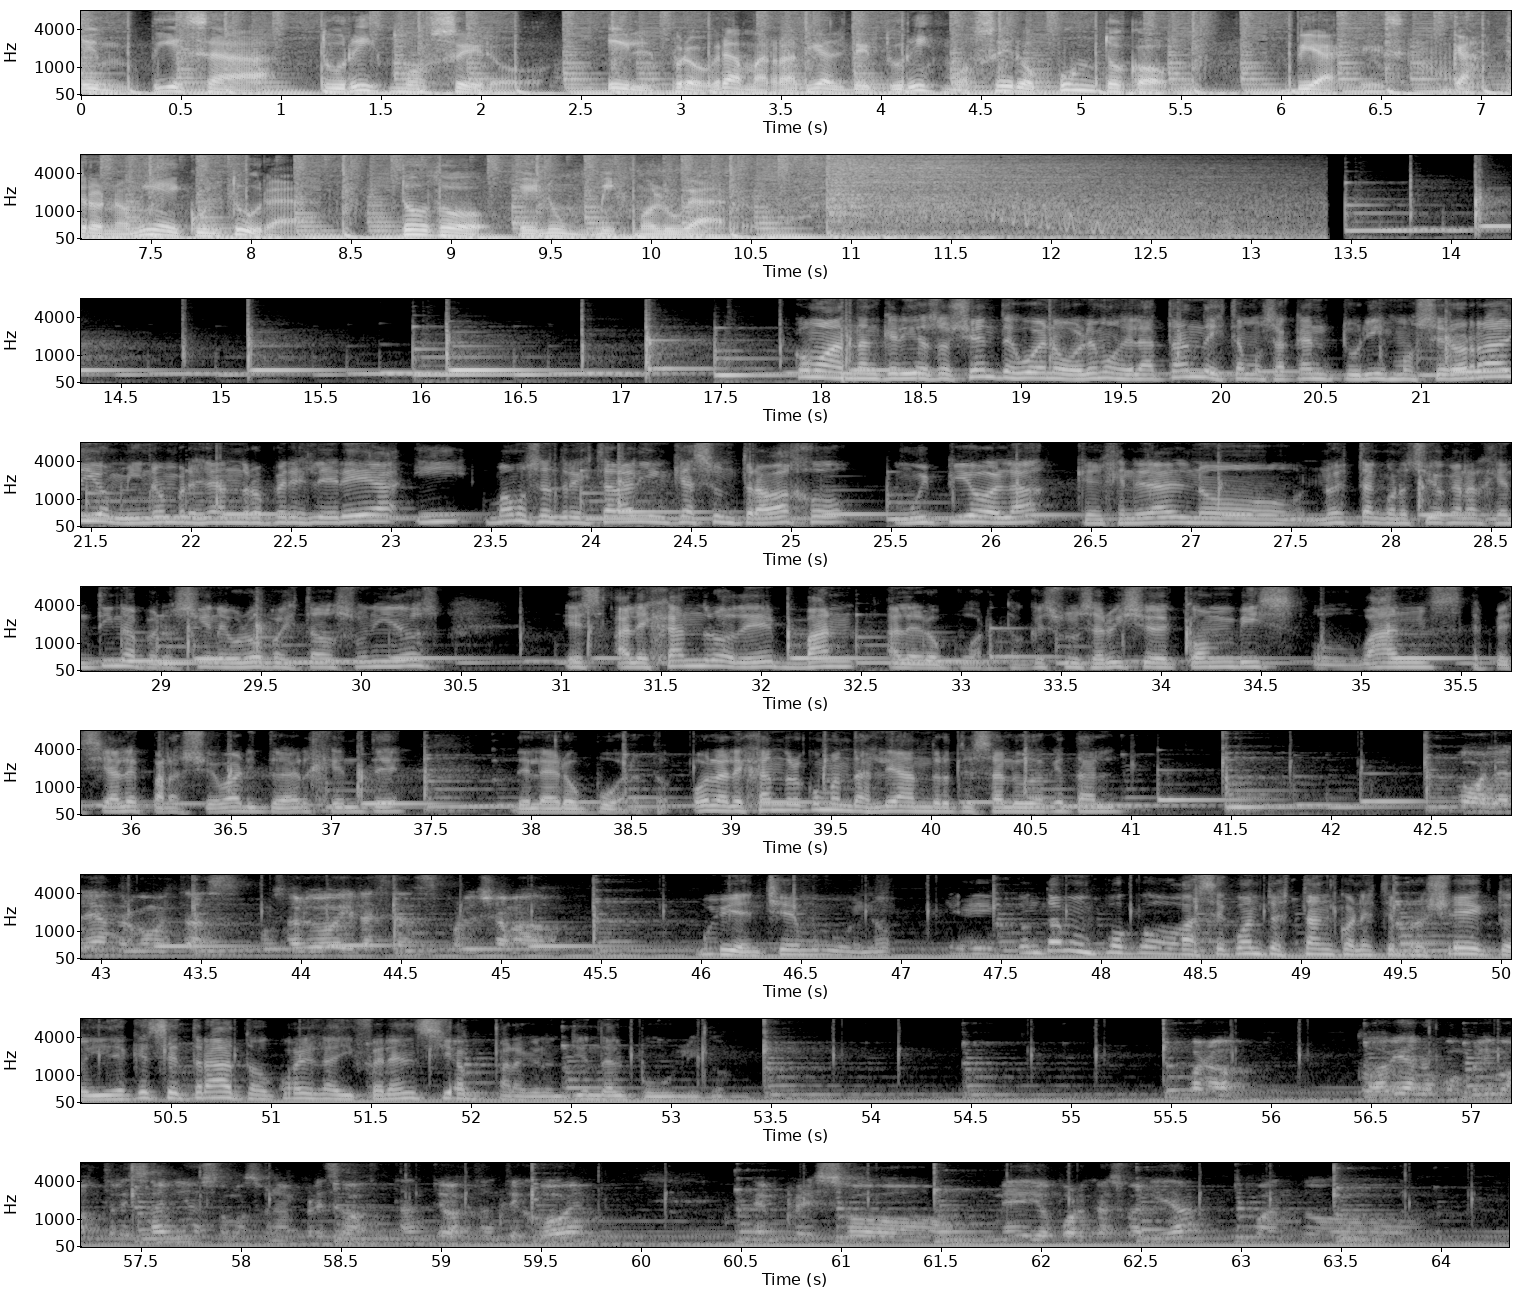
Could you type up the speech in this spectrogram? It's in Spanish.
Empieza Turismo Cero, el programa radial de turismocero.com. Viajes, gastronomía y cultura, todo en un mismo lugar. ¿Cómo andan, queridos oyentes? Bueno, volvemos de la tanda y estamos acá en Turismo Cero Radio. Mi nombre es Leandro Pérez Lerea y vamos a entrevistar a alguien que hace un trabajo muy piola, que en general no, no es tan conocido acá en Argentina, pero sí en Europa y Estados Unidos. Es Alejandro de Van al Aeropuerto, que es un servicio de combis o vans especiales para llevar y traer gente del aeropuerto. Hola Alejandro, ¿cómo andas? Leandro te saluda, ¿qué tal? Hola Leandro, ¿cómo estás? Un saludo y gracias por el llamado. Muy bien, che, muy bueno. Eh, contame un poco hace cuánto están con este proyecto y de qué se trata o cuál es la diferencia para que lo entienda el público. Bueno, todavía no cumplimos tres años, somos una empresa bastante, bastante joven. Empezó medio por casualidad cuando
